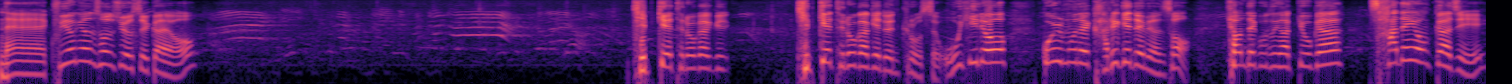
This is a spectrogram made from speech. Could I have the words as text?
네 구영현 선수였을까요? 깊게 들어가기 깊게 들어가게 된 크로스 오히려 골문을 가르게 되면서 현대고등학교가 4대 0까지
